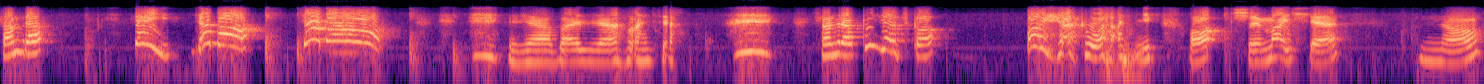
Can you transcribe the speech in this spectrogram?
Sandra. Hej, żaba! Żaba! Żaba, żaba, żaba. Sandra, dziecko. O, jak ładnie. O, trzymaj się. No.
